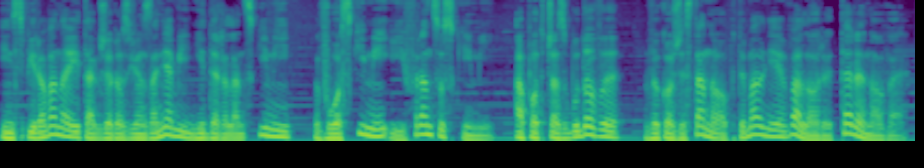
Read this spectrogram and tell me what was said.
inspirowanej także rozwiązaniami niderlandzkimi, włoskimi i francuskimi, a podczas budowy wykorzystano optymalnie walory terenowe.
